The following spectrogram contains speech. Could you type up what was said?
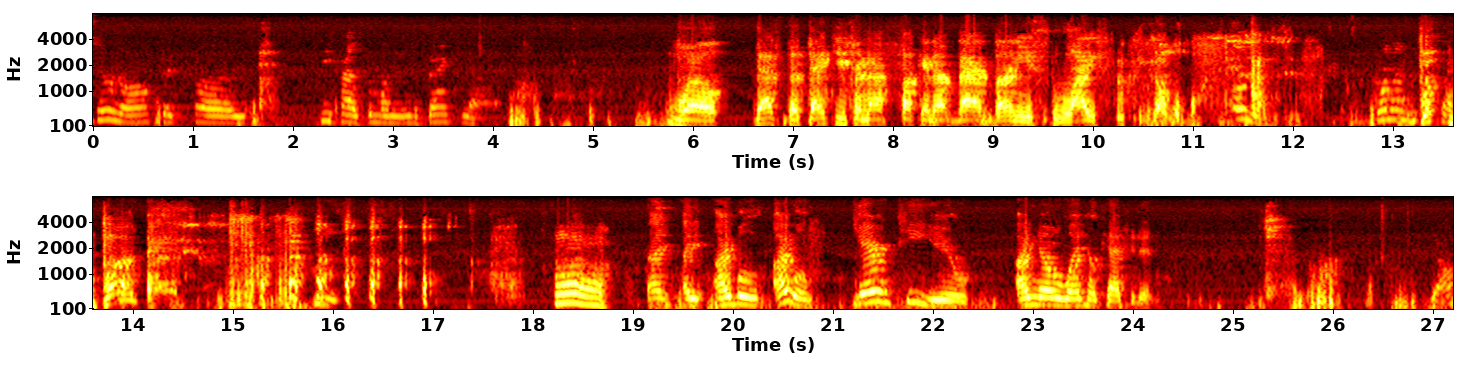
sooner because he has the money in the bank now. Well, that's the thank you for not fucking up Bad Bunny's life. no. Oh yeah. One hundred But, percent. but oh, I, I I will I will guarantee you, I know when he'll cash it in. Yeah.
